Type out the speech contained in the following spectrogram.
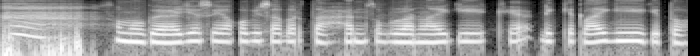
Semoga aja sih aku bisa bertahan sebulan lagi kayak dikit lagi gitu.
